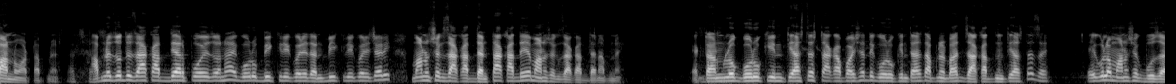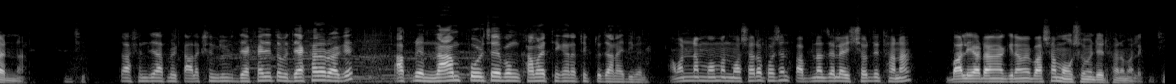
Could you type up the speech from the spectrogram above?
বানোয়াট আপনার। আচ্ছা আপনি যদি জাকাত দেওয়ার প্রয়োজন হয় গরু বিক্রি করে দেন বিক্রি করে চারি মানুষকে জাকাত দেন টাকা দিয়ে মানুষকে জাকাত দেন আপনি। একটা লোক গরু কিনতে আসতেছে টাকা পয়সা দিয়ে গরু কিনতে আসতে আপনার বাড়ি জাকাত নিতে আসতেছে এগুলো মানুষকে বোঝায় না। জি তো আসেন যে আপনার কালেকশনগুলো দেখাই যায় তবে দেখানোর আগে আপনার নাম পরিচয় এবং খামারের ঠিকানাটা একটু জানাই দিবেন। আমার নাম মোহাম্মদ মোশারফ হোসেন পাবনা জেলা ঈশ্বরদী থানা বালিয়াডাঙ্গা গ্রামে বাসা মৌসুমী ডেট ফার্ম মালিক। জি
